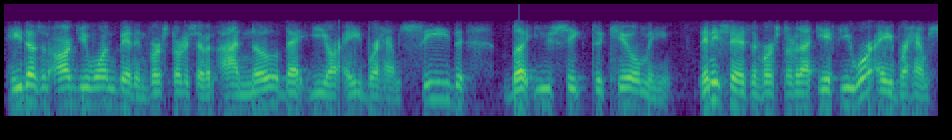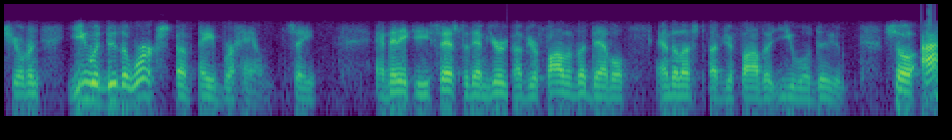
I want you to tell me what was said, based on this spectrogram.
he doesn't argue one bit in verse 37 I know that ye are Abraham's seed, but you seek to kill me then he says in verse 39, if you were Abraham's children, you would do the works of Abraham. See? And then he says to them, You're of your father the devil, and the lust of your father you will do. So I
